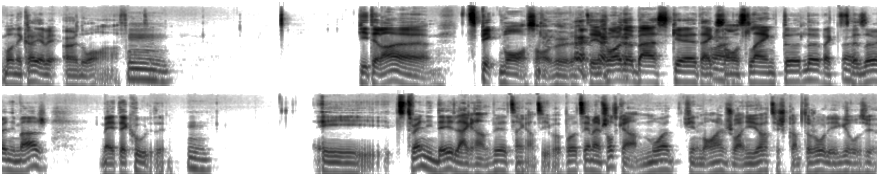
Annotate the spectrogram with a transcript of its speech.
mon école, il y avait un noir, en fait. Hmm. Puis il était vraiment euh, typique noir, si on veut. T'es joueur de basket avec son slang tout, là. Fait que tu faisais une image. Mais il était cool, tu sais. Hmm. Et tu te fais une idée de la grande ville quand tu y vas pas. sais même chose quand moi, qui viens de Montréal, je vais à New York, je suis comme toujours les gros yeux.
